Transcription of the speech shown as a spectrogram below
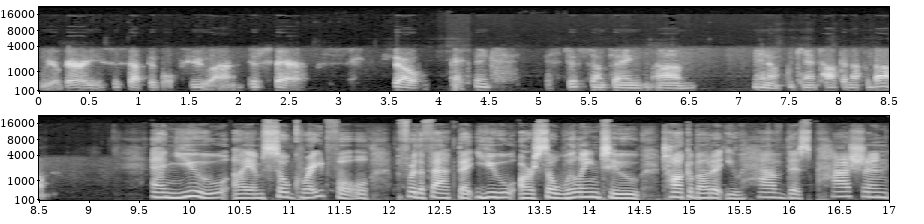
We are very susceptible to uh, despair. So I think it's just something, um, you know, we can't talk enough about. And you, I am so grateful for the fact that you are so willing to talk about it. You have this passion,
